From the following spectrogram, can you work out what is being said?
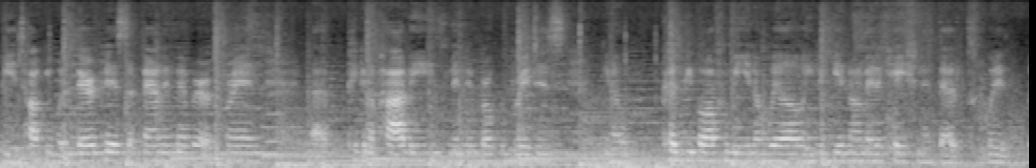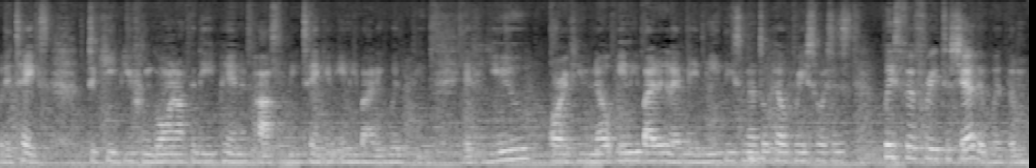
be it talking with a therapist, a family member, a friend, uh, picking up hobbies, mending broken bridges, you know, cutting people off you know well, even getting on medication if that's what it, what it takes to keep you from going off the deep end and possibly taking anybody with you. If you or if you know anybody that may need these mental health resources, please feel free to share them with them.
